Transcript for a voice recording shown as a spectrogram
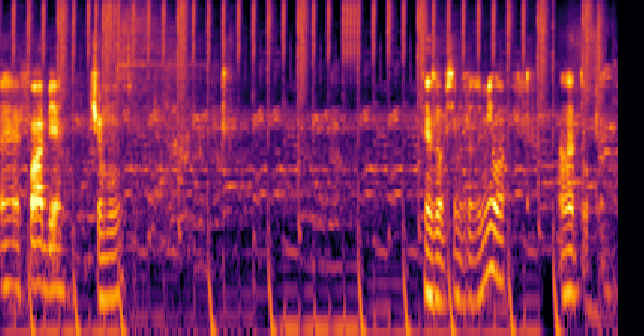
е, Фабі. Чому? Не зовсім зрозуміло, але добре.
